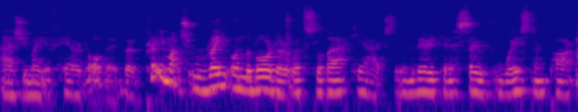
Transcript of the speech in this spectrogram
as you might have heard of it. But pretty much right on the border with Slovakia, actually, in the very kind of southwestern part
